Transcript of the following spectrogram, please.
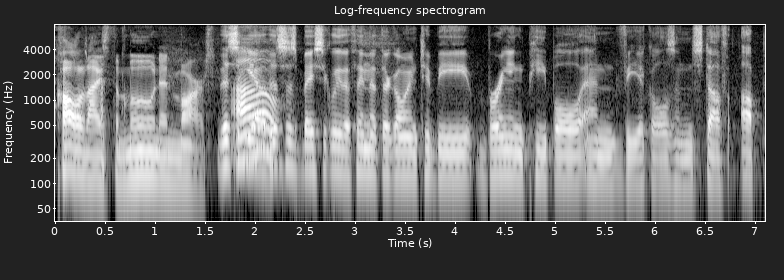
colonize the moon and Mars. This yeah, Oh. this is basically the thing that they're going to be bringing people and vehicles and stuff up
